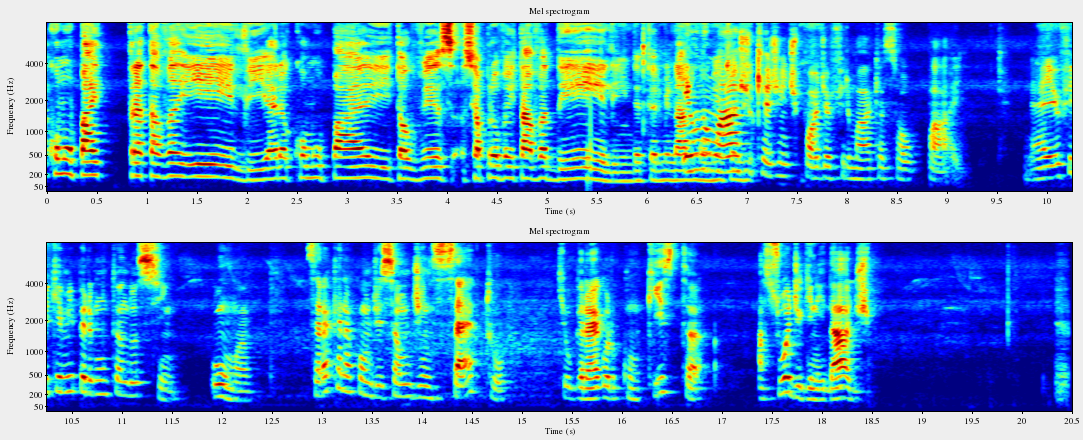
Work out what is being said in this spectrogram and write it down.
como o pai tratava ele, era como o pai talvez se aproveitava dele em determinado momento. Eu não acho que a gente pode afirmar que é só o pai. Né? Eu fiquei me perguntando assim: uma, será que é na condição de inseto que o Gregor conquista a sua dignidade? É,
